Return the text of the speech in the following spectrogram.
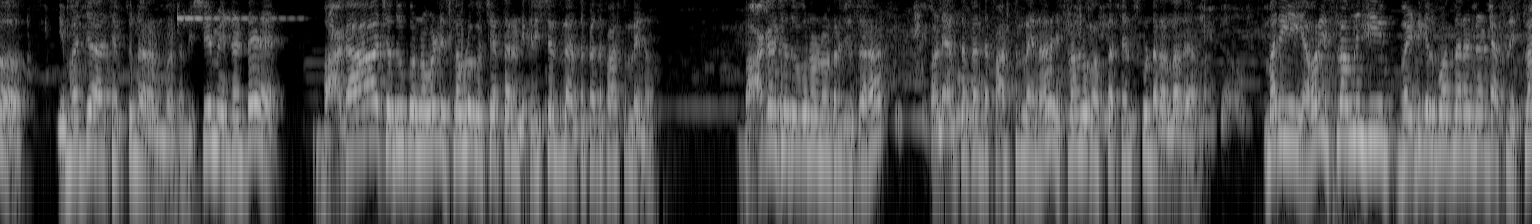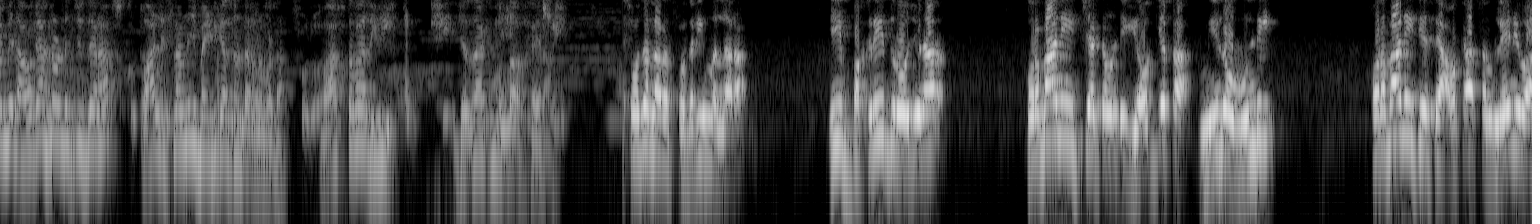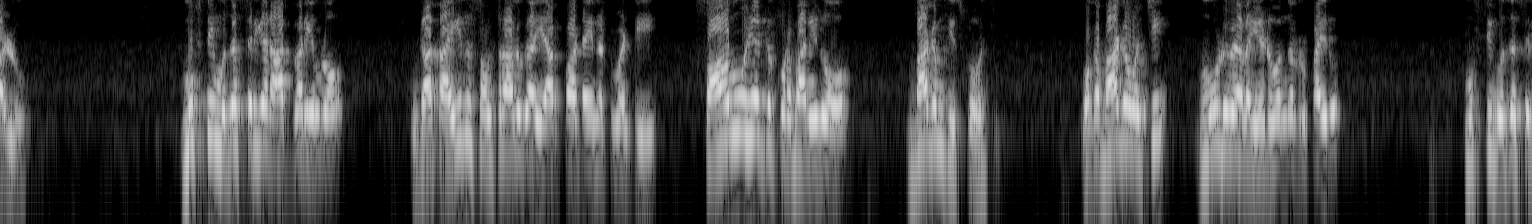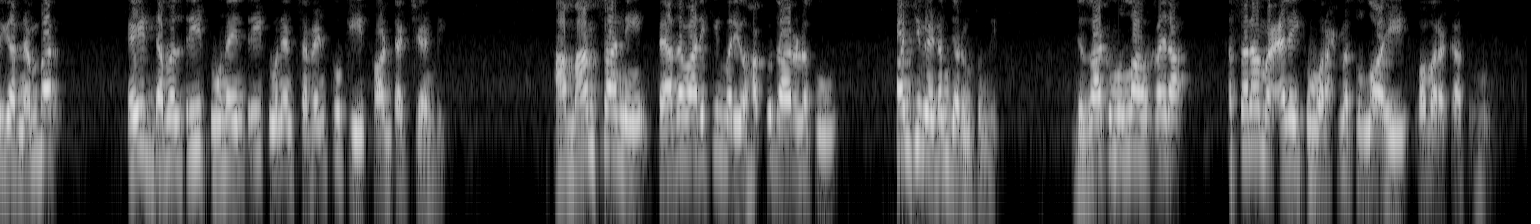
ఈ మధ్య చెప్తున్నారనమాట విషయం ఏంటంటే బాగా చదువుకున్న వాళ్ళు ఇస్లాంలోకి వచ్చేస్తారండి. క్రిస్టియన్స్లో ఎంత పెద్ద ఫాస్టర్లైనా. బాగా చదువుకున్న వాళ్ళు ఉంటారు చూసారా? వాళ్ళు ఎంత పెద్ద ఫాస్టర్లైనా ఇస్లాంలోకి వస్తారు. తెలుసుకుంటారు అల్లాదే అలా మరి ఎవరు ఇస్లాం నుంచి బయటికి వెళ్ళిపోతున్నారని అంటే అసలు ఇస్లాం మీద అవగాహన ఉండదు చూసారా? వాళ్ళు ఇస్లాం నుంచి బయటికి వెళ్తుంటారు అనమాట వాస్తవాలు ఇవి. జజాకుముల్లా ఖైరా. సోదరులారా సోదరి మల్లారా ఈ బక్రీద్ రోజున కుర్బానీ ఇచ్చేటువంటి యోగ్యత మీలో ఉండి కుర్బానీ చేసే అవకాశం లేని వాళ్ళు ముఫ్తీ ముదస్సిర్ గారి ఆధ్వర్యంలో గత ఐదు సంవత్సరాలుగా ఏర్పాటైనటువంటి సామూహిక కుర్బానీలో భాగం తీసుకోవచ్చు. ఒక భాగం వచ్చి మూడు వేల ఏడు వందల రూపాయలు. ముఫ్తీ ముదస్సిర్ గారి number eight double three two nine three two nine seven టూకి కాంటాక్ట్ చేయండి. ఆ మాంసాన్ని పేదవారికి మరియు హక్కుదారులకు పంచివేయడం జరుగుతుంది. జజాకుముల్లాహు ఖైరా. అస్సలం అలైకుం వరహమతుల్లాహి వబర్కాతుహు.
